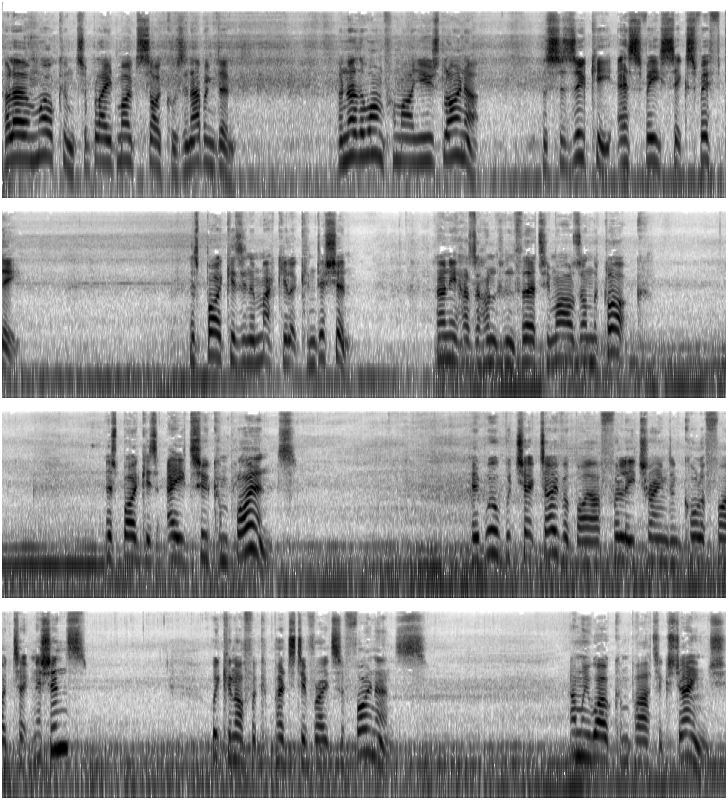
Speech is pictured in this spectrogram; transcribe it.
Hello and welcome to Blade Motorcycles in Abingdon. Another one from our used lineup, the Suzuki SV650. This bike is in immaculate condition, It only has 130 miles on the clock. This bike is A2 compliant. It will be checked over by our fully trained and qualified technicians. We can offer competitive rates of finance. And we welcome part exchange.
